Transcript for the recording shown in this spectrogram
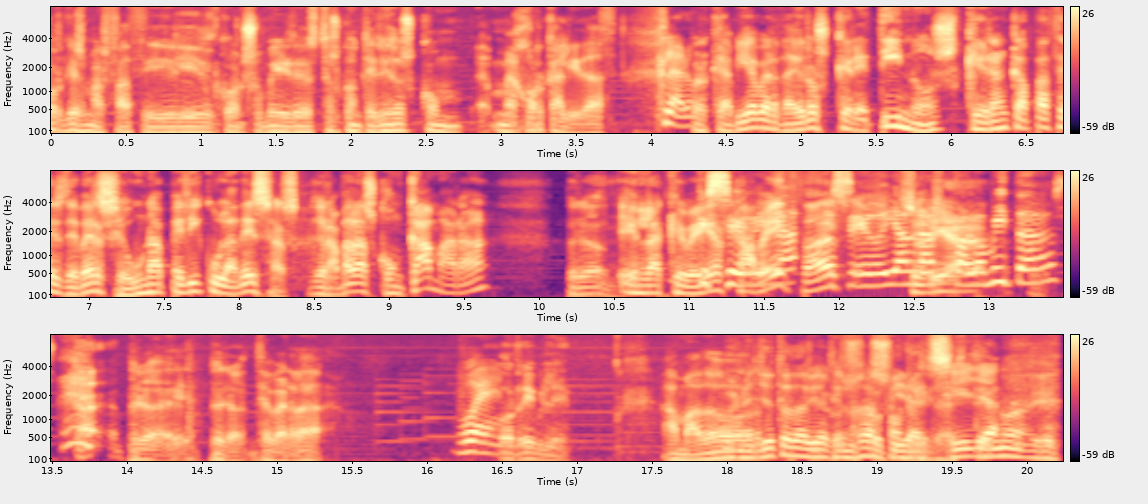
Porque es más fácil consumir estos contenidos con mejor calidad. Claro. Porque había verdaderos cretinos que eran capaces de verse una película de esas grabadas con cámara, pero en la que veías se oía- cabezas. que se oían las palomitas. Pero, eh, pero de verdad, Bueno. Horrible. Amador. Bueno, yo todavía que tienes una sonrisilla. Tengo, eh,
